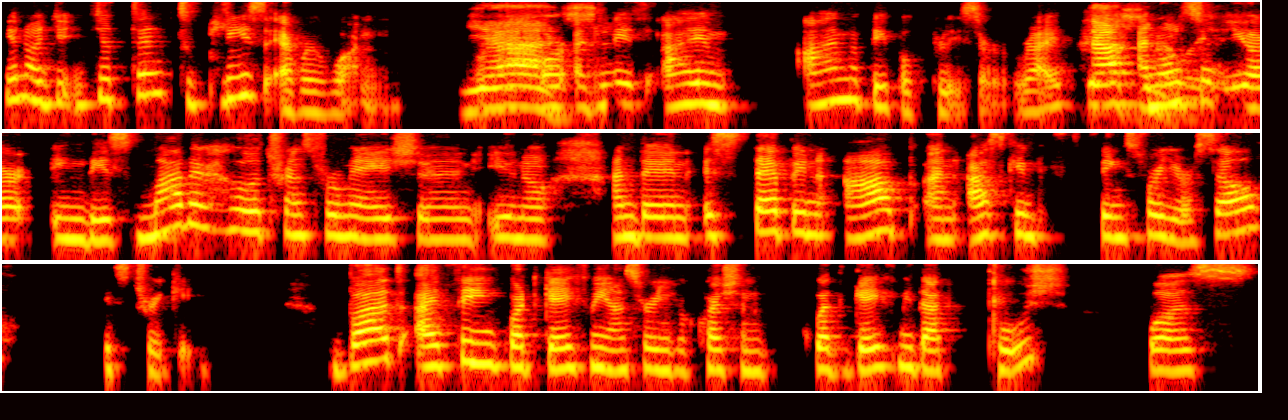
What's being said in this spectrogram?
you know, you, you tend to please everyone. yeah Or, or at least I'm I'm a people pleaser, right? Definitely. And also you're in this motherhood transformation, you know, and then stepping up and asking things for yourself, it's tricky. But I think what gave me answering your question, what gave me that push was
